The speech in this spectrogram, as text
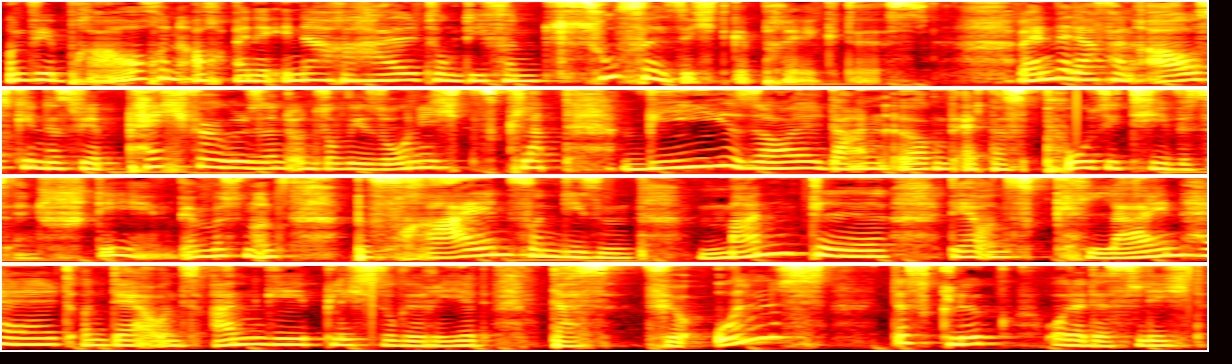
Und wir brauchen auch eine innere Haltung, die von Zuversicht geprägt ist. Wenn wir davon ausgehen, dass wir Pechvögel sind und sowieso nichts klappt, wie soll dann irgendetwas Positives entstehen? Wir müssen uns befreien von diesem Mantel, der uns klein hält und der uns angeblich suggeriert, dass für uns das Glück oder das Licht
